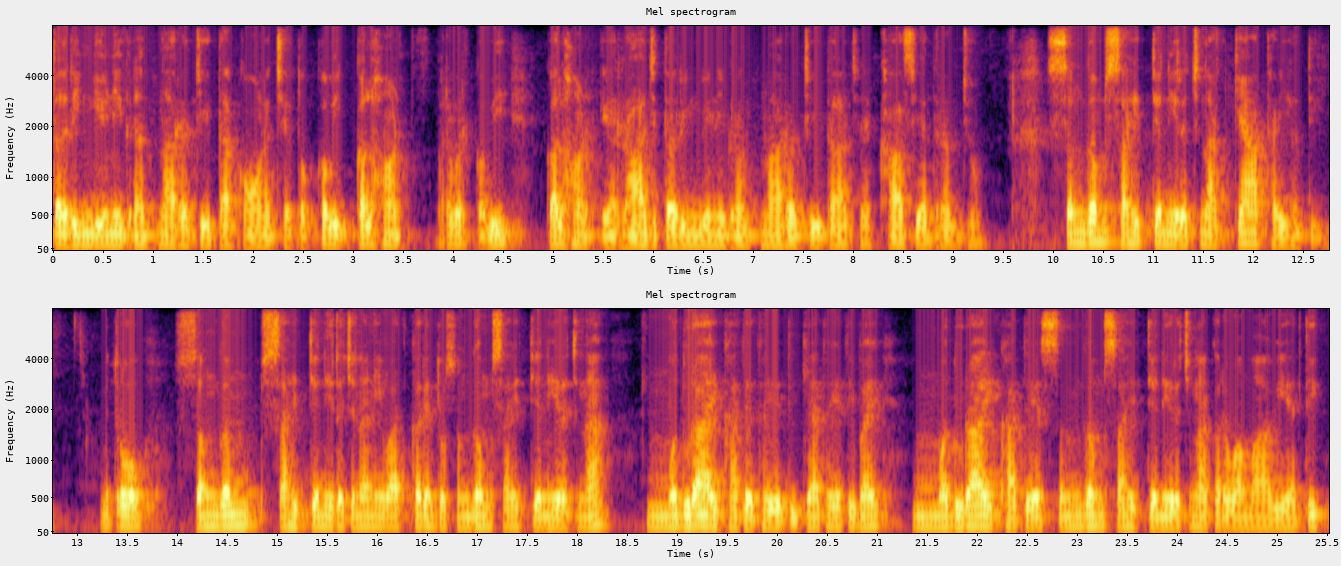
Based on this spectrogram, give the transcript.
તરિંગીણી ગ્રંથના રચયિતા કોણ છે? તો કવિ કલ્હણ. બરાબર? કવિ કલ્હણ એ રાજ તરિંગીણી ગ્રંથના રચયિતા છે. ખાસ યાદ રાખજો. સંગમ સાહિત્યની રચના ક્યાં થઈ હતી? મિત્રો, સંગમ સાહિત્યની રચનાની વાત કરીએ તો સંગમ સાહિત્યની રચના મદુરાઈ ખાતે થઈ હતી. ક્યાં થઈ હતી ભાઈ? મદુરાઈ ખાતે સંગમ સાહિત્યની રચના કરવામાં આવી હતી.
